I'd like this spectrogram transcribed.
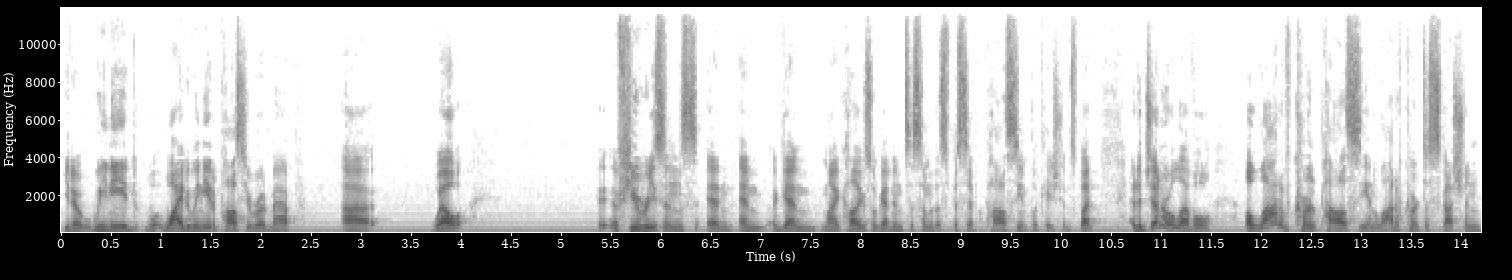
you know, we need, why do we need a policy roadmap? Uh, well, a few reasons, and, and again, my colleagues will get into some of the specific policy implications. But at a general level, a lot of current policy and a lot of current discussion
